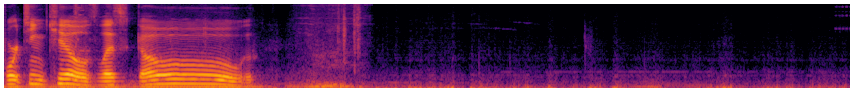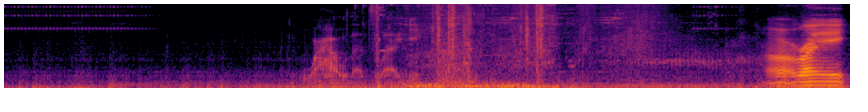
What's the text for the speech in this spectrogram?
14 kills. Let's go. Alright.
